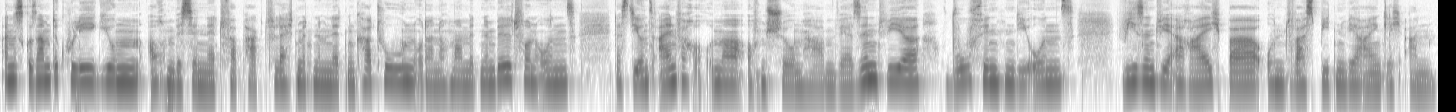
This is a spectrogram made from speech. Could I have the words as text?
an das gesamte Kollegium, auch ein bisschen nett verpackt, vielleicht mit einem netten Cartoon oder nochmal mit einem Bild von uns, dass die uns einfach auch immer auf dem Schirm haben. Wer sind wir? Wo finden die uns? Wie sind wir erreichbar? Und was bieten wir eigentlich an?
